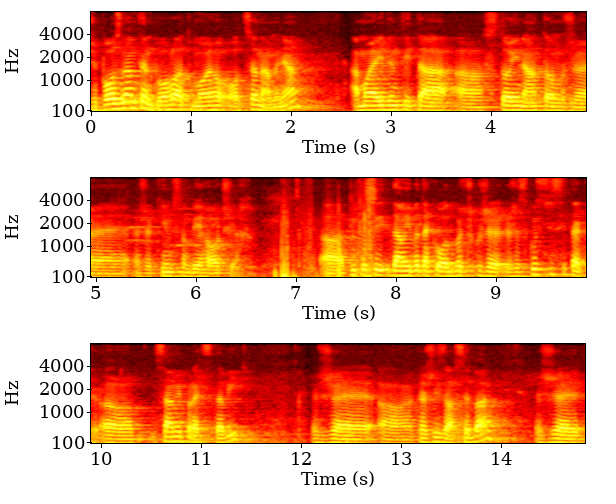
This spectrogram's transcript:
že poznám ten pohľad môjho otca na mňa a moja identita stojí na tom, že, že kým som v jeho očiach. Tuto si dám iba takú odbočku, že, že skúste si tak sami predstaviť, že každý za seba, že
